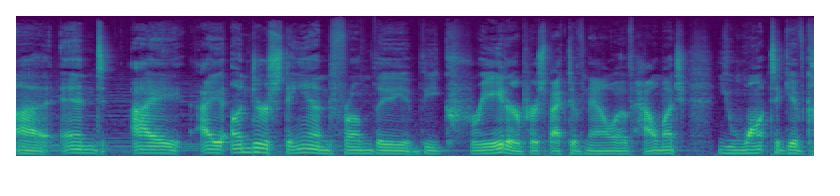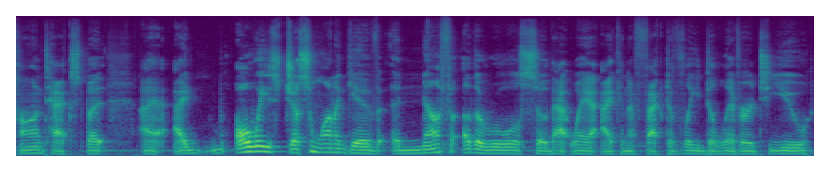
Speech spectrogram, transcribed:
Uh, and I I understand from the the creator perspective now of how much you want to give context, but I, I always just want to give enough of the rules so that way I can effectively deliver to you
